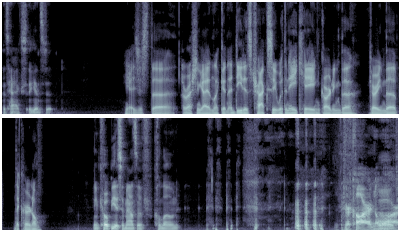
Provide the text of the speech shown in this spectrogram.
attacks against it? Yeah, he's just uh, a Russian guy in like an Adidas tracksuit with an AK guarding the guarding the the kernel. And copious amounts of cologne. Drakkar Oh, Noir.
